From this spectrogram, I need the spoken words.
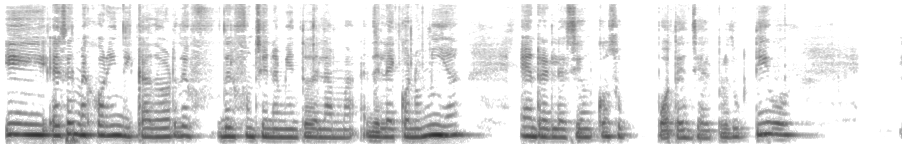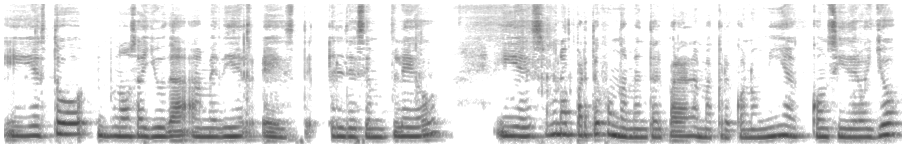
Y es el mejor indicador del funcionamiento de la, de la economía en relación con su potencial productivo. Y esto nos ayuda a medir este, el desempleo y es una parte fundamental para la macroeconomía, considero yo,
